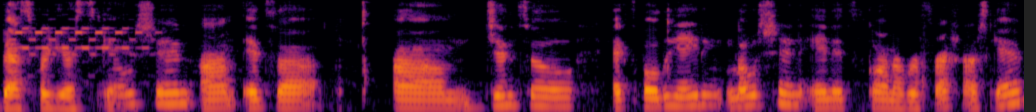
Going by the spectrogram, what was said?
best for your skin. Lotion, um, it's a um, gentle exfoliating lotion and it's going to refresh our skin.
